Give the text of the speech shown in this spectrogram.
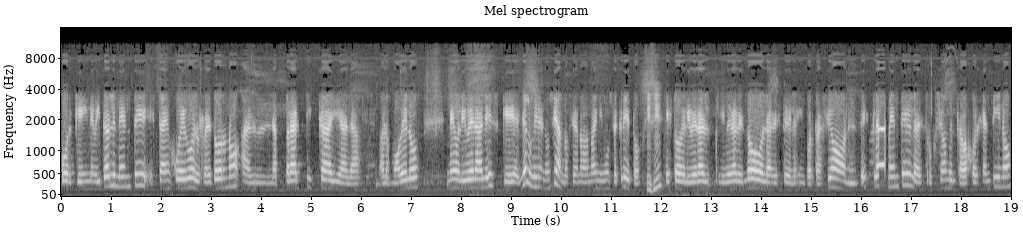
porque inevitablemente está en juego el retorno a la práctica y a, a los modelos neoliberales que ya los vienen anunciando, o sea, no, no hay ningún secreto. Esto de liberar, liberar el dólar, este, las importaciones, es claramente la destrucción del trabajo argentino,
